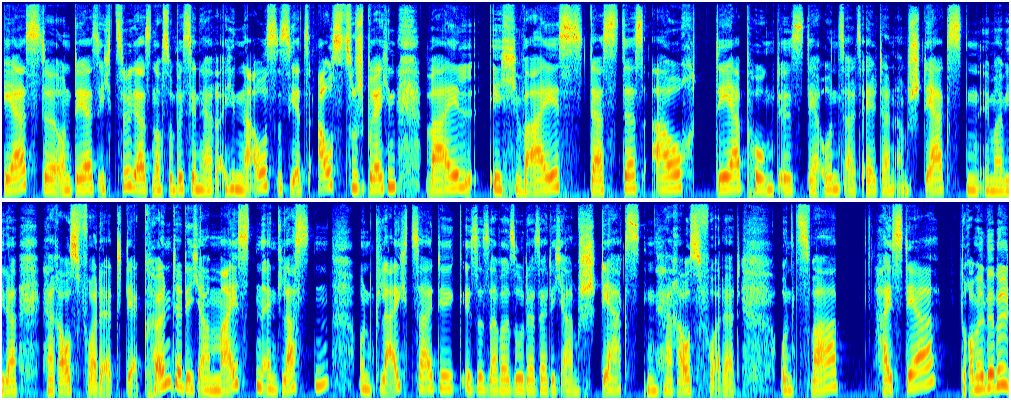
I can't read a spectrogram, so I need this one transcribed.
erste und der ist, ich zögere es noch so ein bisschen hinaus, ist jetzt auszusprechen, weil ich weiß, dass das auch der Punkt ist, der uns als Eltern am stärksten immer wieder herausfordert. Der könnte dich am meisten entlasten und gleichzeitig ist es aber so, dass er dich am stärksten herausfordert. Und zwar heißt der Trommelwirbel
